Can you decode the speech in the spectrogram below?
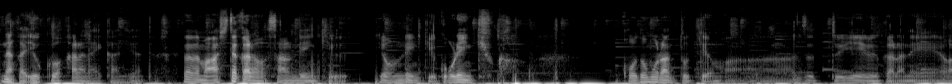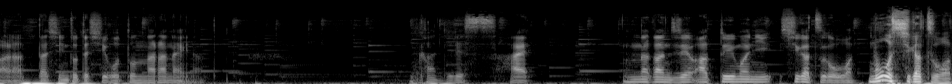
なんかよくわからない感じになってますけど。ただまあ明日からは3連休、4連休、5連休か。子供らにとってはまあずっと家いるからね、私にとっては仕事にならないなっ。感じです。はい。こんな感じで、あっという間に4月が終わっもう4月終わっ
